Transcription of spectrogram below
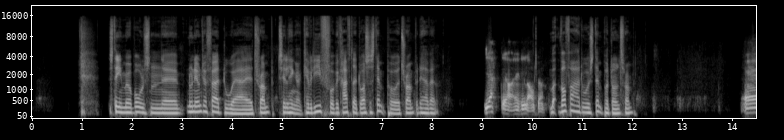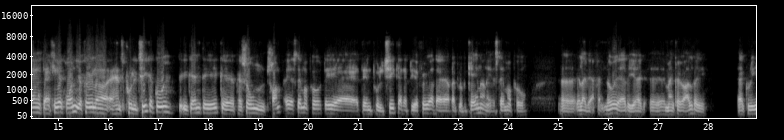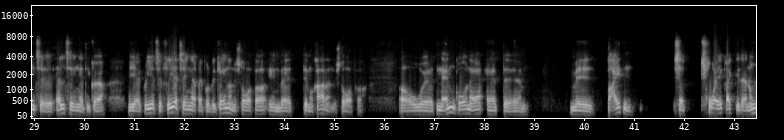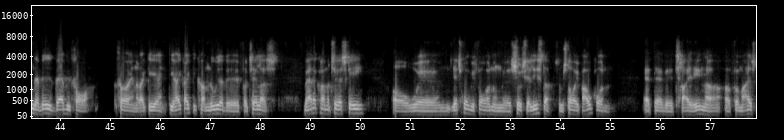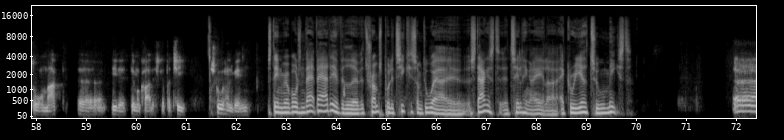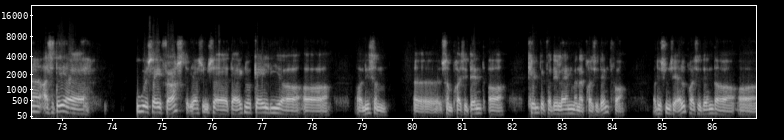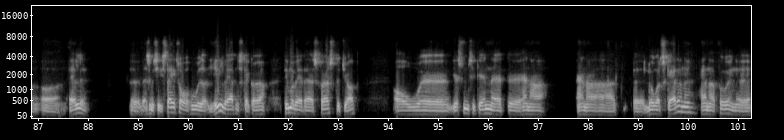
Sten Mørbolsen, øh, nu nævnte jeg før, at du er øh, Trump-tilhænger. Kan vi lige få bekræftet, at du også har stemt på øh, Trump i det her valg? Ja, det har jeg helt afgjort. Hvorfor har du stemt på Donald Trump? Uh, der er flere grunde. Jeg føler, at hans politik er god. Igen, det er ikke personen Trump, jeg stemmer på. Det er den politik, der bliver ført af republikanerne, jeg stemmer på. Uh, eller i hvert fald noget af det. Jeg, uh, man kan jo aldrig agree til alting, at de gør. Men jeg agreer til flere ting, at republikanerne står for, end hvad demokraterne står for. Og øh, den anden grund er, at øh, med Biden, så tror jeg ikke rigtigt, at der er nogen, der ved, hvad vi får for en regering. De har ikke rigtig kommet ud og vil øh, fortælle os, hvad der kommer til at ske. Og øh, jeg tror, vi får nogle øh, socialister, som står i baggrunden, at der vil træde ind og, og få meget stor magt øh, i det demokratiske parti, skulle han vinde. Sten Møller hvad, hvad er det ved, øh, ved Trumps politik, som du er øh, stærkest øh, tilhænger af, eller agreer to mest? Uh, altså det er USA først. Jeg synes, at der er ikke noget galt i at, at, at ligesom uh, som præsident at kæmpe for det land, man er præsident for. Og det synes jeg, alle præsidenter og, og, og alle øh, hvad skal man sige, statsoverhoveder i hele verden skal gøre. Det må være deres første job. Og øh, jeg synes igen, at øh, han har, han har øh, lovet skatterne. Han har fået en øh,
